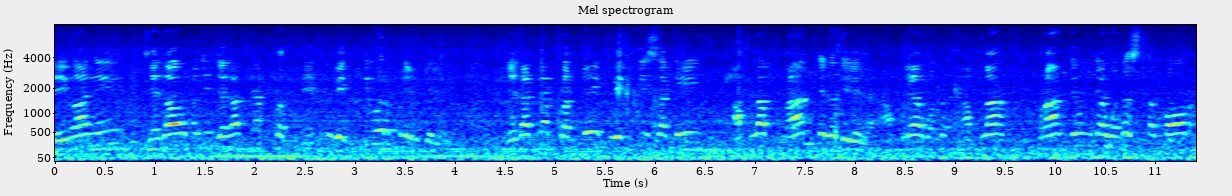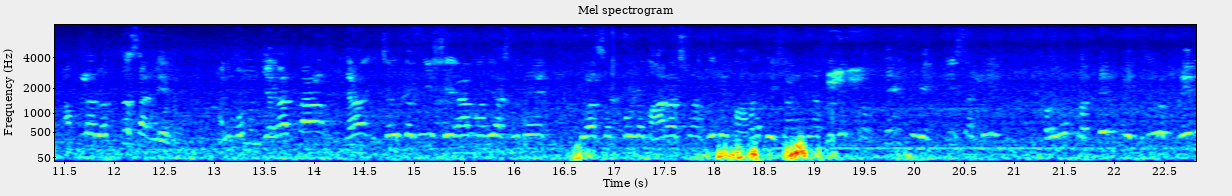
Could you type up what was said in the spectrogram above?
देवाने जगावर म्हणजे जगातल्या प्रत्येक व्यक्तीवर प्रेम केले. जगातल्या प्रत्येक व्यक्तीसाठी आपला प्राण त्यानं दिलेला आहे. आपल्या वध आपला प्राण देऊन त्या वधस्तंभावर आपलं रक्त सांडलेलं आहे. आणि म्हणून जगातला ह्या इचलकरंजी शहरामध्ये असू दे किंवा संपूर्ण महाराष्ट्र असू दे भारत देशामध्ये असू दे प्रत्येक व्यक्तीसाठी प्रभू प्रत्येक व्यक्तीवर प्रेम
